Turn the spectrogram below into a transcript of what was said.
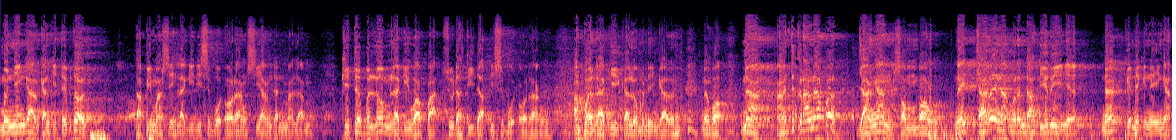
meninggalkan kita betul? tapi masih lagi disebut orang siang dan malam. Kita belum lagi wafat sudah tidak disebut orang. Apa lagi kalau meninggal? Nampak? Nah ha, itu kerana apa? Jangan sombong. Nah, cara nak merendah dirinya nah kena kena ingat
